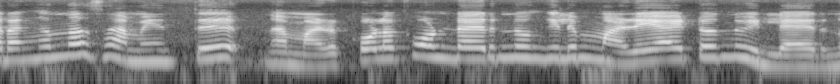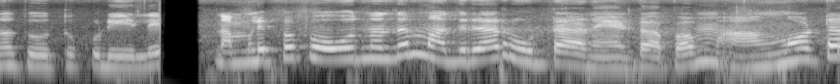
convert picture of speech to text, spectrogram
ഇറങ്ങുന്ന സമയത്ത് മഴക്കോളൊക്കെ ഉണ്ടായിരുന്നെങ്കിലും മഴയായിട്ടൊന്നും ഇല്ലായിരുന്നു തൂത്തുക്കുടിയിൽ നമ്മളിപ്പോൾ പോകുന്നത് മധുര റൂട്ടാണ് കേട്ടോ. അപ്പം അങ്ങോട്ട്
